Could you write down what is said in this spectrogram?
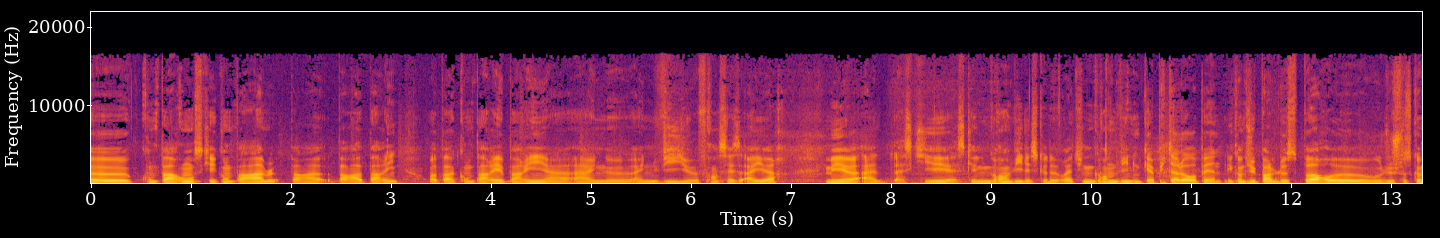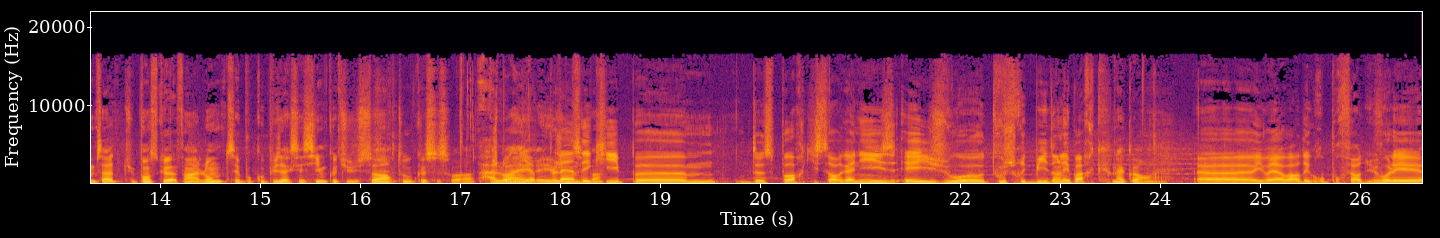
euh, comparons ce qui est comparable par, par à Paris. On va pas comparer Paris à, à une, à une vie euh, française ailleurs, mais euh, à, à ce qui est, à ce qui est une grande ville et ce que devrait être une grande ville. Une capitale européenne. Et quand tu parles de sport euh, ou de choses comme ça, tu penses que, enfin, à Londres, c'est beaucoup plus accessible que tu sortes ou que ce soit. À Londres, il y a aéré, plein ne d'équipes euh, de sport qui s'organisent et ils jouent au touche rugby dans les parcs. D'accord. ouais. Il va y avoir des groupes pour faire du volet.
